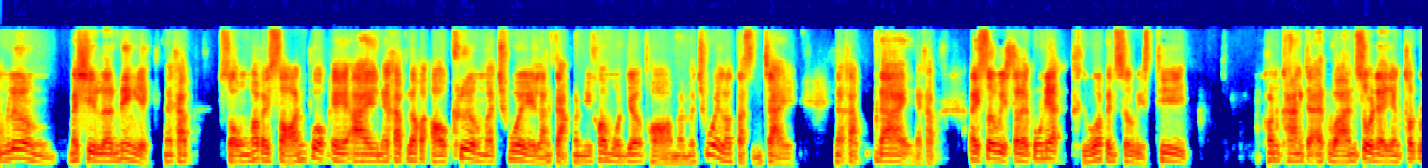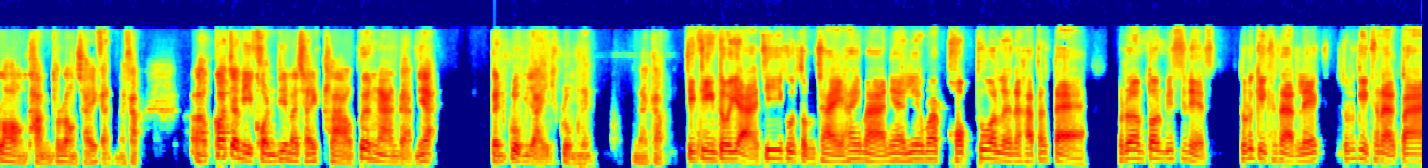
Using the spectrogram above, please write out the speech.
ำเรื่อง Machine Learning อีกนะครับ ส่งเข้าไปสอนพวก AI นะครับ แล้วก็เอาเครื่องมาช่วยหลังจากมันมีข้อมูลเยอะพอมันมาช่วยเราตัดสินใจนะครับได้นะครับไอ้ service อะไรพวกเนี้ยถือว่าเป็น service ที่ค่อนข้างจะ advance ส่วนใหญ่ยังทดลองทำทดลองใช้กันนะครับก็จะมีคนที่มาใช้คลาวด์เพื่องานแบบเนี้ยเป็นกลุ่มใหญ่อีกกลุ่มหนึ่งนะครับ จริงๆ ตัวอย่างที่คุณสมชัยให้มาเนี่ยเรียกว่าครบถ้วนเลยนะครับ ตั้งแต่เริ่มต้น business ธุรกิจขนาดเล็ก ธุรกิจขนาดกลาง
